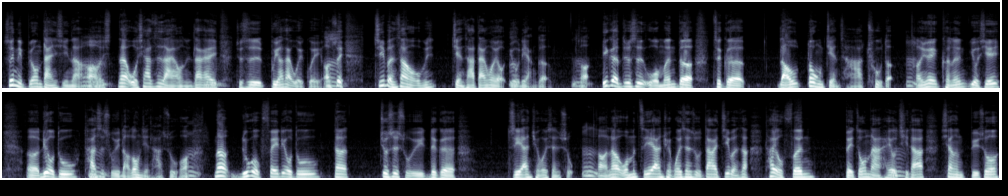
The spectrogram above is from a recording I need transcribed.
所以你不用担心了哦。那我下次来哦，你大概就是不要再违规哦。所以基本上我们检查单位有有两个哦，一个就是我们的这个劳动检查处的啊，因为可能有些呃六都它是属于劳动检查处哦，那如果非六都，那就是属于那个职业安全卫生署嗯哦。那我们职业安全卫生署大概基本上它有分。北中南还有其他像比如说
